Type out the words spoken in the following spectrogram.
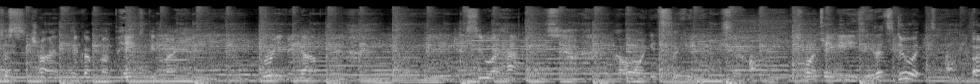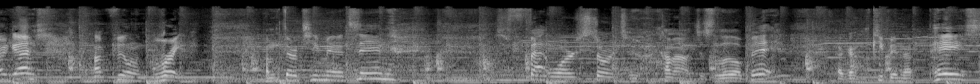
Just trying to pick up my pace, get my breathing up. See what happens. I don't want to get sick again. So just want to take it easy. Let's do it. All right, guys. I'm feeling great. I'm 13 minutes in. Fat water's starting to come out just a little bit. I'm keeping the pace.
